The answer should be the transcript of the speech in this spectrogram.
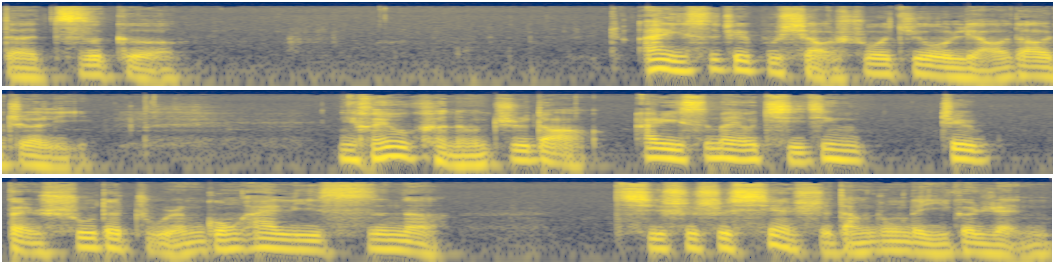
的资格。爱丽丝这部小说就聊到这里。你很有可能知道，《爱丽丝漫游奇境》这本书的主人公爱丽丝呢，其实是现实当中的一个人。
